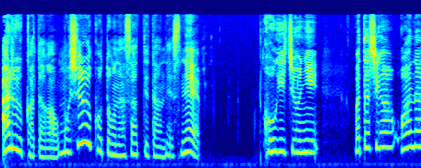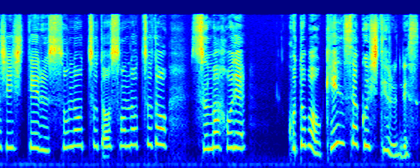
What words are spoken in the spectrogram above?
ある方が面白いことをなさってたんですね。講義中に私がお話ししているその都度その都度スマホで言葉を検索してるんです。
